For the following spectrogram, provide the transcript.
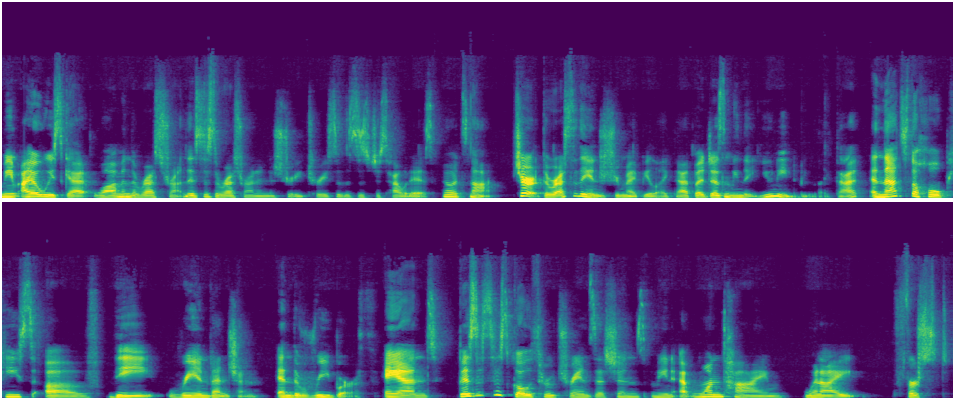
I mean, I always get, well, I'm in the restaurant. This is the restaurant industry, Theresa. This is just how it is. No, it's not. Sure, the rest of the industry might be like that, but it doesn't mean that you need to be like that. And that's the whole piece of the reinvention and the rebirth. And businesses go through transitions. I mean, at one time when I first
